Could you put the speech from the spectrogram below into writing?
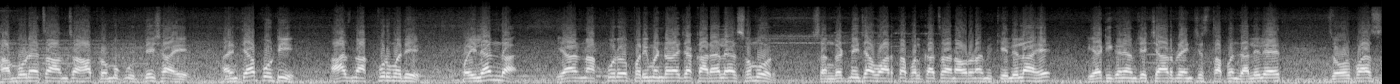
थांबवण्याचा आमचा हा प्रमुख उद्देश आहे. आणि त्यापोटी आज नागपूरमध्ये पहिल्यांदा या नागपूर परिमंडळाच्या कार्यालयासमोर संघटनेच्या वार्ता फलकाचं अनावरण आम्ही केलेलं आहे. या ठिकाणी आमचे चार ब्रँचेस स्थापन झालेले आहेत. जवळपास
